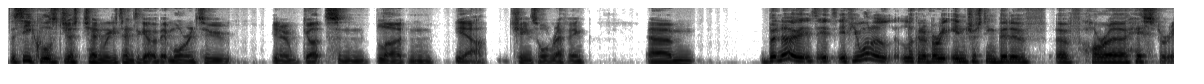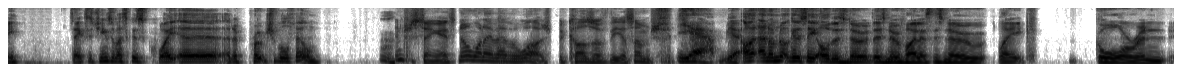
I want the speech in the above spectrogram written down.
the sequels just generally tend to go a bit more into you know guts and blood and Yeah. chainsaw revving. Um, but no, it's, it's if you want to look at a very interesting bit of of horror history, Texas Chainsaw Massacre is quite a, an approachable film. Interesting. It's not one I've ever watched because of the assumption. Yeah, yeah, Uh, and I'm not going to say oh, there's no there's no violence, there's no like gore and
